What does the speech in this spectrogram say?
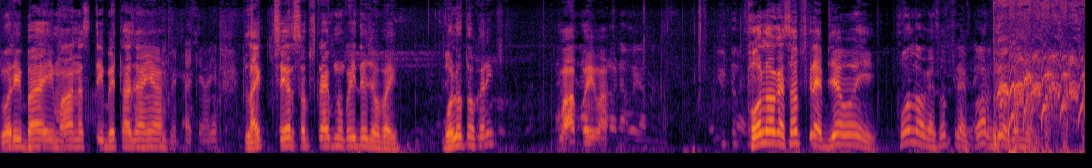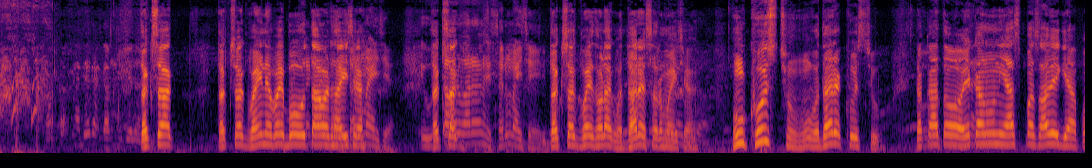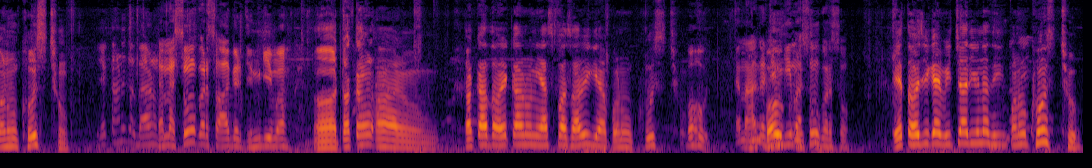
ગોરીભાઈ મહાનસ્તી બેઠા છે અહીંયા બેઠા છે અહીંયા લાઈક શેર સબસ્ક્રાઇબ નું કહી દેજો ભાઈ બોલો તો ખરી વાહ ભાઈ વાહ ફોલો કે સબસ્ક્રાઇબ જે હોય. ફોલો કે સબસ્ક્રાઇબ કરજો તમે તક્ષક તક્ષક ભાઈ ને ભાઈ બહુ ઉતાવળ થાય છે. તક્ષક ભાઈ થોડાક વધારે શરમાય છે. હું ખુશ છું હું વધારે ખુશ છું. ટકા તો એકાણું ની આસપાસ આવી ગયા પણ હું ખુશ છું. તમે શું કરશો આગળ જિંદગીમાં? ટકા ટકા તો એકાણું ની આસપાસ આવી ગયા પણ હું ખુશ છું. બહુ. તમે આગળ જિંદગીમાં શું કરશો? એ તો હજી કઈ વિચાર્યું નથી, પણ હું ખુશ છું.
